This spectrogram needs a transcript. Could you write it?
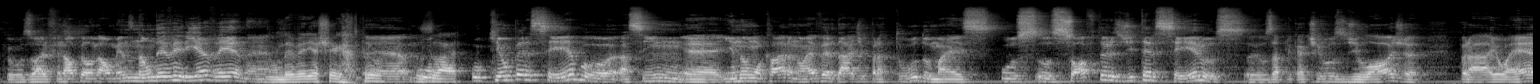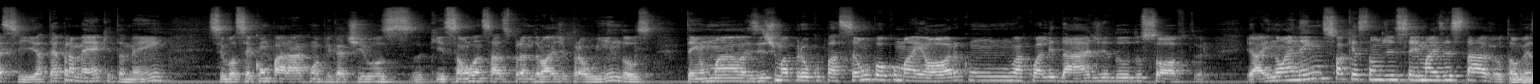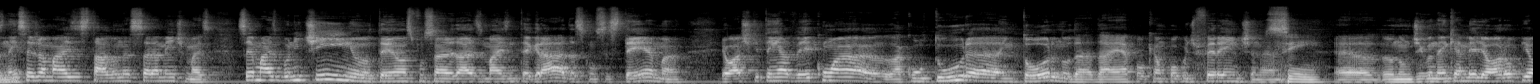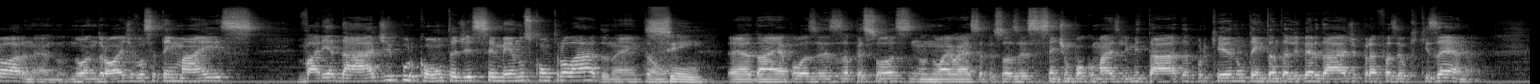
Que o usuário final, pelo ao menos, não deveria ver, né? Não deveria chegar para é, o usuário. O que eu percebo, assim, é, e não, claro, não é verdade para tudo, mas os, os softwares de terceiros, os aplicativos de loja para iOS e até para Mac também, se você comparar com aplicativos que são lançados para Android e para Windows, tem uma, existe uma preocupação um pouco maior com a qualidade do, do software. E aí não é nem só questão de ser mais estável, talvez uhum. nem seja mais estável necessariamente, mas ser mais bonitinho, ter umas funcionalidades mais integradas com o sistema. Eu acho que tem a ver com a, a cultura em torno da, da Apple, que é um pouco diferente, né? Sim. É, eu não digo nem que é melhor ou pior, né? No Android você tem mais variedade por conta de ser menos controlado, né? Então, Sim. É, na Apple, às vezes, a pessoa, no, no iOS, a pessoa às vezes se sente um pouco mais limitada porque não tem tanta liberdade para fazer o que quiser, né?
